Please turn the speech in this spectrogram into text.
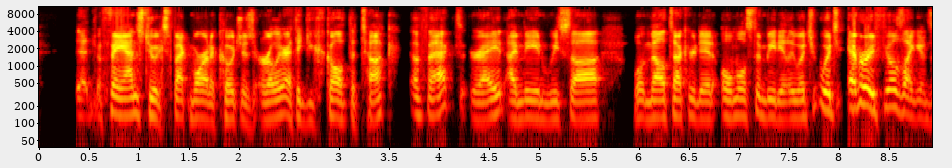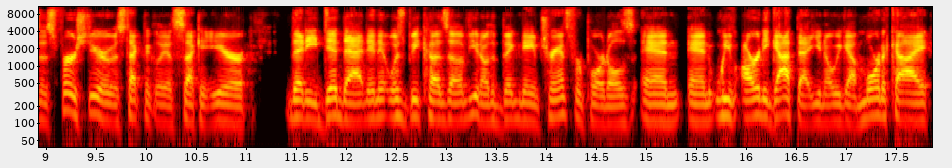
fans to expect more out of coaches earlier. I think you could call it the Tuck effect, right? I mean, we saw what Mel Tucker did almost immediately, which which everybody feels like it's his first year. It was technically a second year that he did that and it was because of you know the big name transfer portals and and we've already got that you know we got mordecai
